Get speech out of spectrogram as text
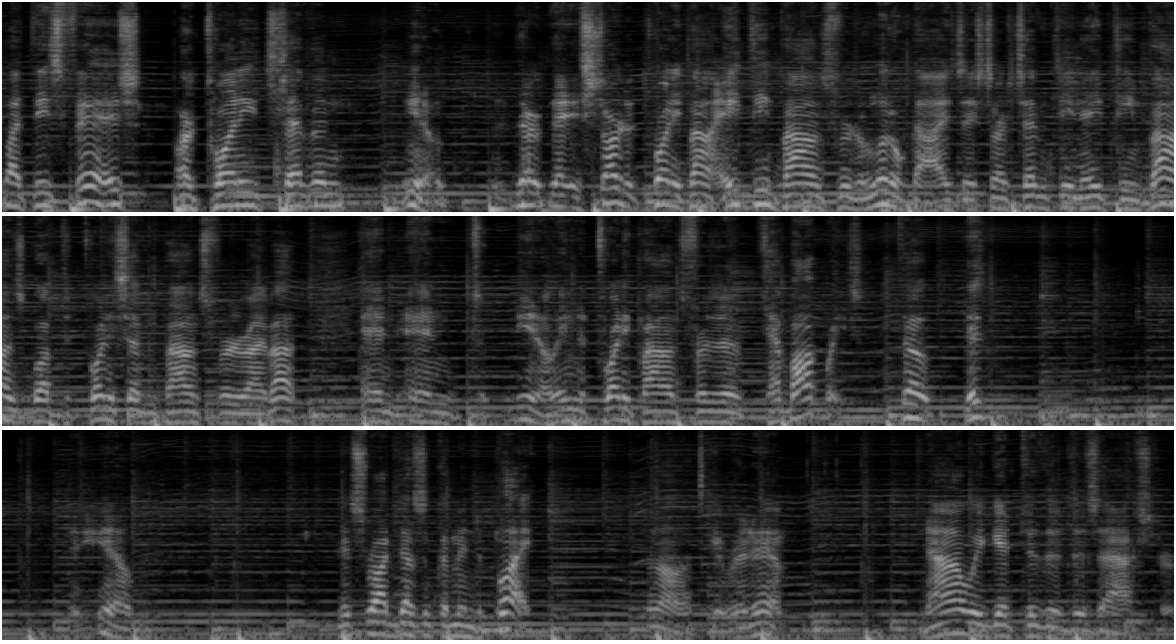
But these fish are 27, you know, they start at 20 pounds, 18 pounds for the little guys. They start 17, 18 pounds, go up to 27 pounds for the right about, and and you know, in the 20 pounds for the tambaquis. So this, you know, this rod doesn't come into play. So let's get rid of him. Now we get to the disaster.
